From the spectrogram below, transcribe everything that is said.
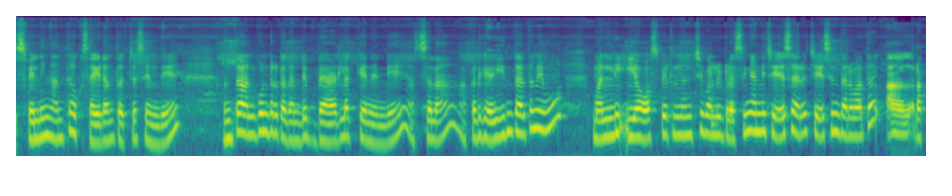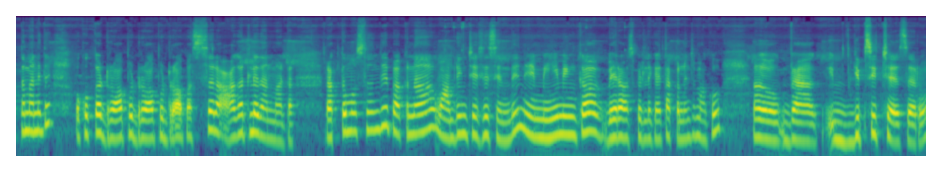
స్వెల్లింగ్ అంతా ఒక సైడ్ అంతా వచ్చేసింది. అంతా అనుకుంటారు కదండి బ్యాడ్ లక్కేనండి అస్సలు అక్కడికి అయిన తర్వాత మేము మళ్ళీ ఈ హాస్పిటల్ నుంచి వాళ్ళు డ్రెస్సింగ్ అన్నీ చేశారు. చేసిన తర్వాత ఆ రక్తం అనేది ఒక్కొక్క డ్రాప్ డ్రాప్ డ్రాప్ అస్సలు ఆగట్లేదు అనమాట రక్తం వస్తుంది పక్కన వామిటింగ్ చేసేసింది. నేను మేము ఇంకా వేరే హాస్పిటల్కి అయితే అక్కడ నుంచి మాకు గిప్స్ ఇచ్చేసారు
